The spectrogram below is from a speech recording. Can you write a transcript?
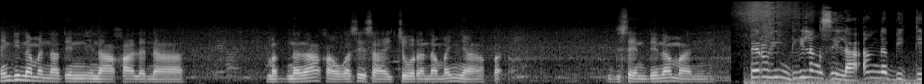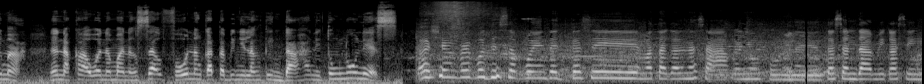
Hindi naman natin inaakala na magnanakaw kasi sa itsura naman niya, pa, descende naman, Pero hindi lang sila ang nabiktima na nakawan naman ng cellphone ng katabi nilang tindahan nitong lunes. Ah, syempre po disappointed kasi matagal na sa akin yung phone na yun. Tapos ang dami kasing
